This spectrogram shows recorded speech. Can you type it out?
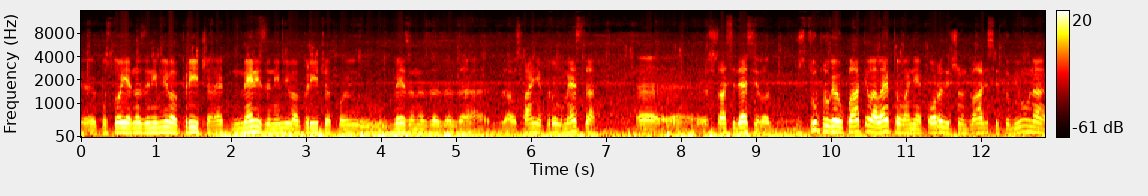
E, postoji jedna zanimljiva priča, meni zanimljiva priča koju vezana za, za, za, za osvajanje prvog mesta. E, šta se desilo? Supruga je uplatila letovanje porodično 20. juna,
